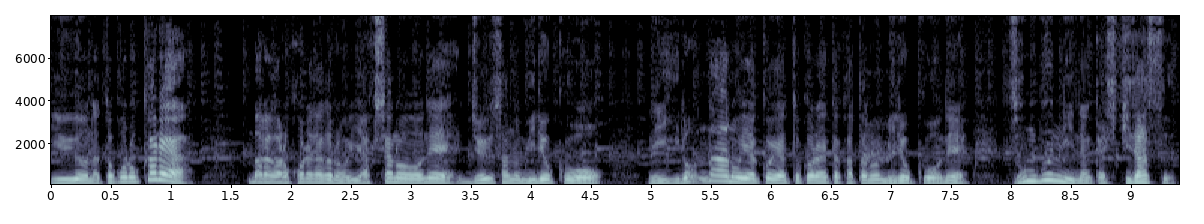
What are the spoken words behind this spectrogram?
いうようなところからまあだからこれだから役者のね女優さんの魅力をね、いろんなあの役をやってこられた方の魅力をね、存分になんか引き出す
